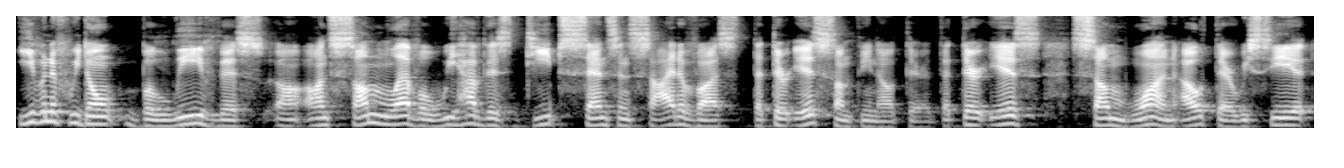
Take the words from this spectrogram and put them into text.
even if we don't believe this, uh, on some level, we have this deep sense inside of us that there is something out there, that there is someone out there. We see it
